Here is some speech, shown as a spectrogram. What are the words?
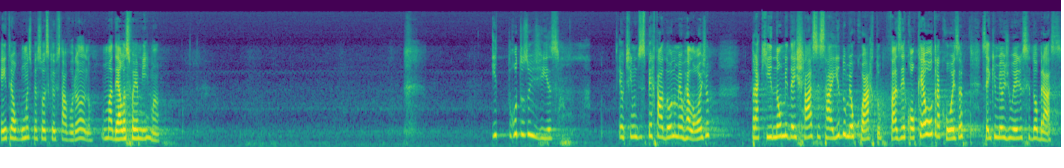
entre algumas pessoas que eu estava orando. Uma delas foi a minha irmã. E todos os dias, eu tinha um despertador no meu relógio para que não me deixasse sair do meu quarto, fazer qualquer outra coisa, sem que meu joelho se dobrasse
